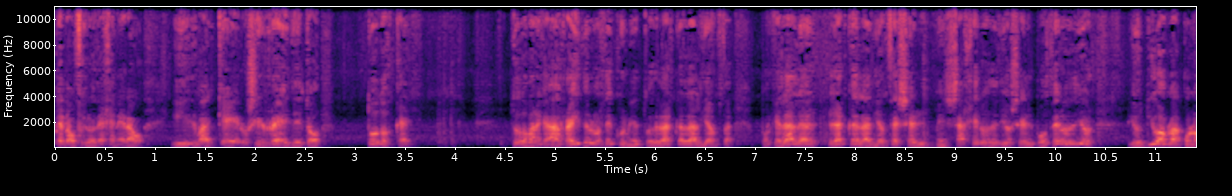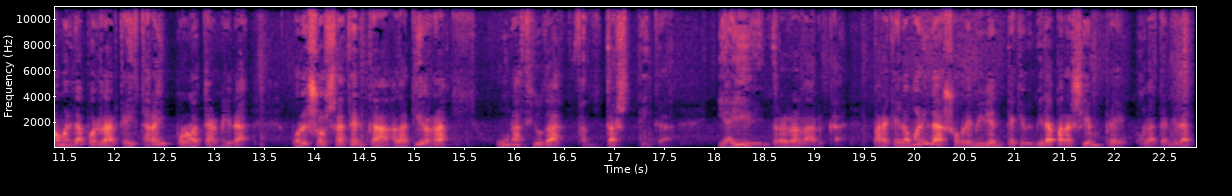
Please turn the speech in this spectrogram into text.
pedófilos degenerados, y banqueros, y reyes, y todo, todos caen. Todo van a a raíz de los descubrimientos del arca de la alianza, porque el, arca de la alianza es el mensajero de Dios, el vocero de Dios. Dios, Dios habla con la humanidad por el arca y estará ahí por la eternidad. Por eso se acerca a la tierra una ciudad fantástica, y ahí entrará el arca para que la humanidad sobreviviente que vivirá para siempre por la eternidad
